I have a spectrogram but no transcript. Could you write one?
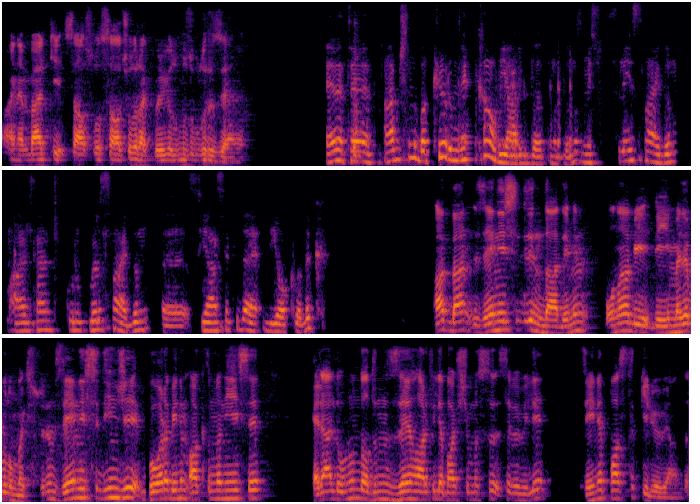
Aynen belki sağ sola salça olarak böyle yolumuzu buluruz yani. Evet evet. Abi şimdi bakıyorum ne kaldı yargı dağıtmadığımız. Mesut Süreyi saydım, alternatif grupları saydım, e, siyaseti de bir yokladık. Abi ben Z nesli dedim daha demin. Ona bir değinmede bulunmak istiyorum. Z nesli deyince bu ara benim aklımda niyeyse herhalde onun da adının Z harfiyle başlaması sebebiyle Zeynep Bastık geliyor bir anda.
